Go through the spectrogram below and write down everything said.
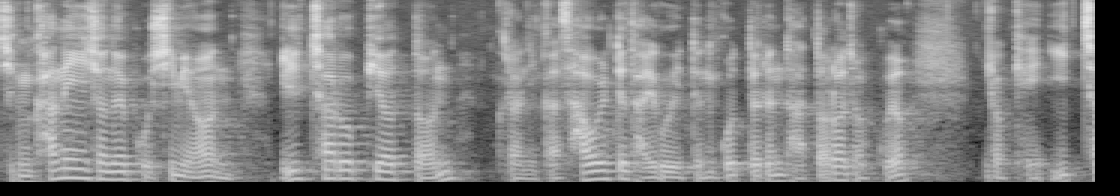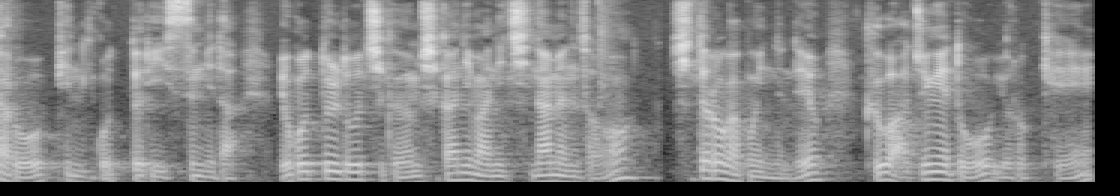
지금 카네이션을 보시면 1차로 피었던 그러니까 4월 때 달고 있던 꽃들은 다 떨어졌고요. 이렇게 2차로 핀 꽃들이 있습니다. 요것들도 지금 시간이 많이 지나면서 시들어가고 있는데요. 그 와중에도 이렇게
